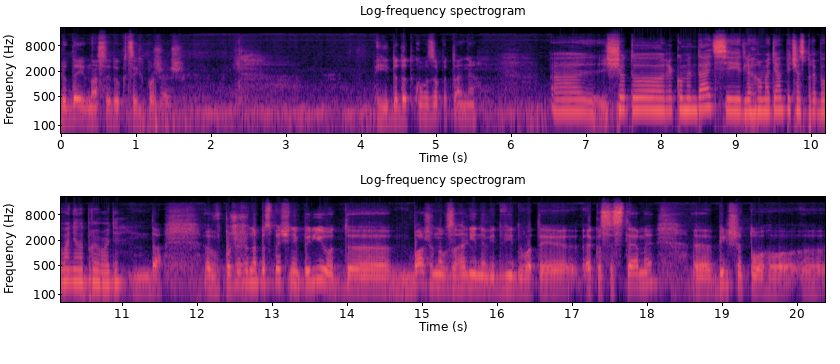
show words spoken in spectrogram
людей внаслідок цих пожеж. І додаткове запитання. Е, Щодо рекомендацій для громадян під час перебування на природі? Да. В пожежонебезпечний період е, бажано взагалі не відвідувати екосистеми. Е, Більше того,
